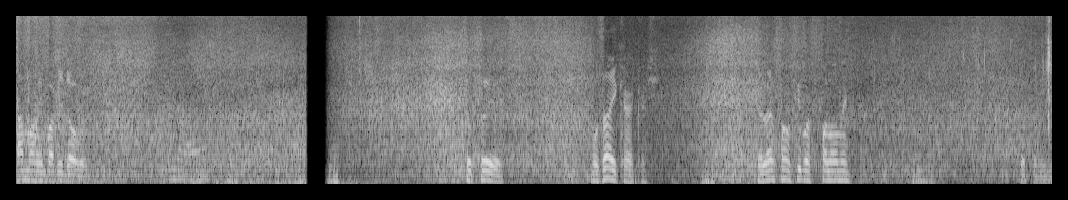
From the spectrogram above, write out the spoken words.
Tam mamy babie. Co to jest? Mozaika jakaś. Telefon chyba spalony. Co to będzie?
